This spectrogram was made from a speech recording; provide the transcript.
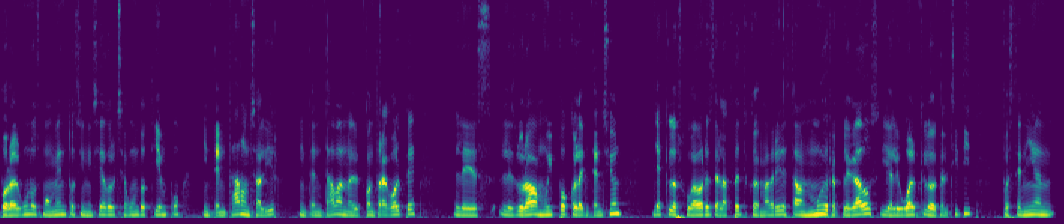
Por algunos momentos, iniciado el segundo tiempo, intentaron salir, intentaban el contragolpe, les, les duraba muy poco la intención, ya que los jugadores del Atlético de Madrid estaban muy replegados y al igual que los del City, pues tenían,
